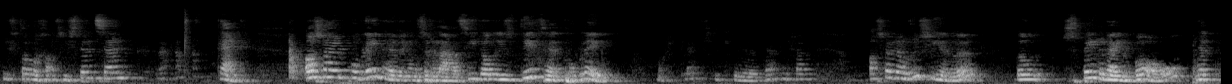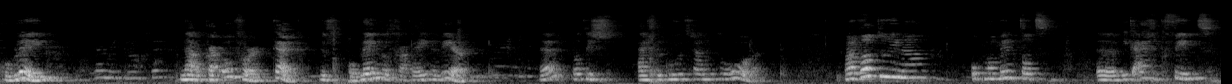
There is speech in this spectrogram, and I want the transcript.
liefstallige assistent zijn? Kijk, als wij een probleem hebben in onze relatie, dan is dit het probleem. Mag ik een klein stukje daarin gaan? Als wij dan ruzie hebben, dan spelen wij de bal, het probleem, naar elkaar over. Kijk, dus het probleem dat gaat heen en weer. Dat is eigenlijk hoe het zou moeten horen. Maar wat doe je nou op het moment dat uh, ik eigenlijk vind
